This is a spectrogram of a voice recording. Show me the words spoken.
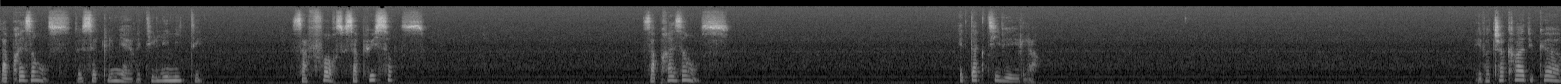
La présence de cette lumière est illimitée. Sa force, sa puissance, sa présence est activée là. et votre chakra du cœur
